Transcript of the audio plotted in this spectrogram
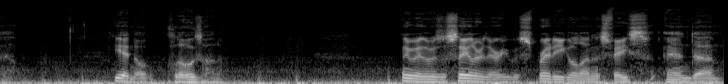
well, he had no clothes on him. Anyway, there was a sailor there. He was spread eagle on his face, and um,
